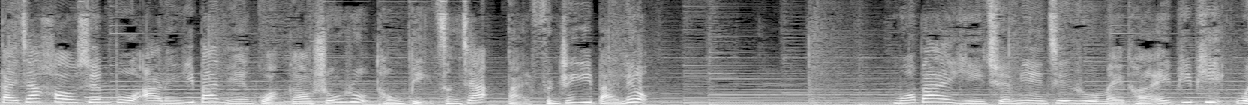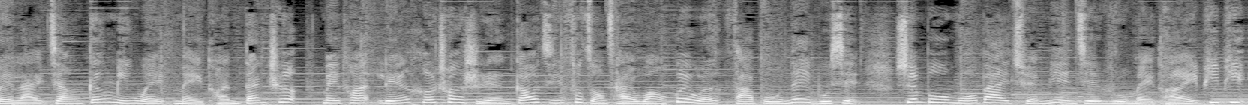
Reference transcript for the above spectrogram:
百家号宣布，二零一八年广告收入同比增加百分之一百六。摩拜已全面接入美团 APP，未来将更名为美团单车。美团联合创始人、高级副总裁王慧文发布内部信，宣布摩拜全面接入美团 APP，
